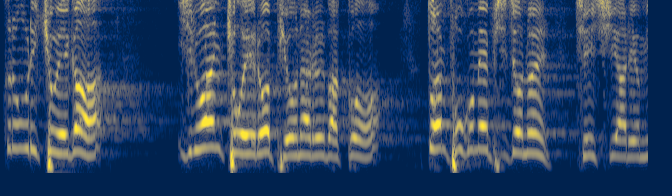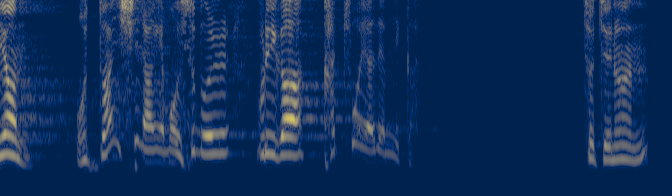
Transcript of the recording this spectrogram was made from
그럼 우리 교회가 이러한 교회로 변화를 받고 또한 복음의 비전을 제시하려면 어떠한 신앙의 모습을 우리가 갖추어야 됩니까? 첫째는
